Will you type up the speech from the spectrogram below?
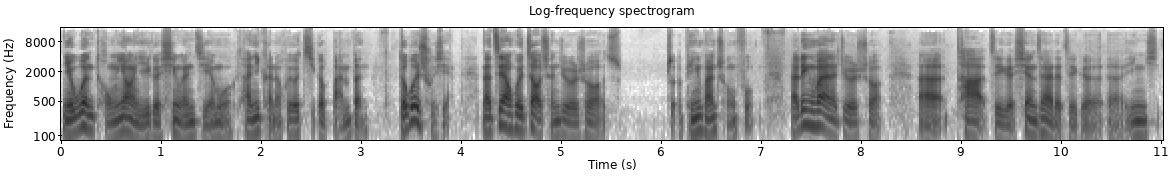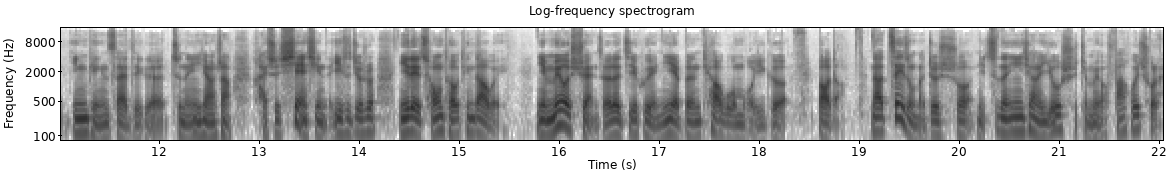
你问同样一个新闻节目，它你可能会有几个版本都会出现，那这样会造成就是说频繁重复。那另外呢，就是说，呃，它这个现在的这个呃音音频在这个智能音箱上还是线性的，意思就是说你得从头听到尾，你没有选择的机会，你也不能跳过某一个报道。那这种呢，就是说你智能音箱的优势就没有发挥出来。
